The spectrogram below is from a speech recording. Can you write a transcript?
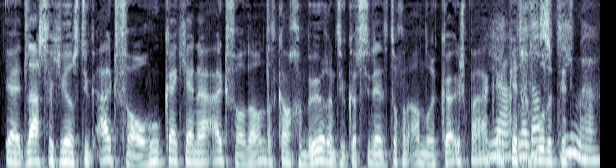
ja, het laatste wat je wil is natuurlijk uitval. Hoe kijk jij naar uitval dan? Dat kan gebeuren natuurlijk dat studenten toch een andere keus maken. Ja, Heb je het maar gevoel dat is dit... prima.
